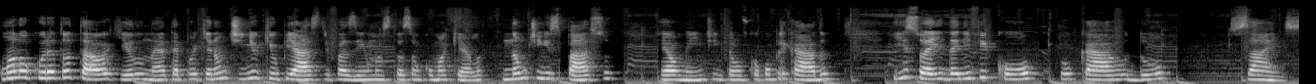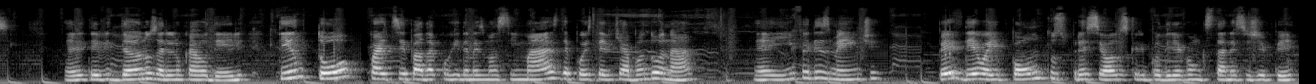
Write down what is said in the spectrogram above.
Uma loucura total aquilo, né? Até porque não tinha o que o Piastri fazer em uma situação como aquela. Não tinha espaço, realmente, então ficou complicado. Isso aí danificou o carro do Sainz. Ele teve danos ali no carro dele, tentou participar da corrida mesmo assim, mas depois teve que abandonar, né? E infelizmente perdeu aí pontos preciosos que ele poderia conquistar nesse GP.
